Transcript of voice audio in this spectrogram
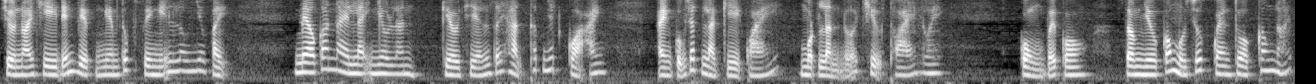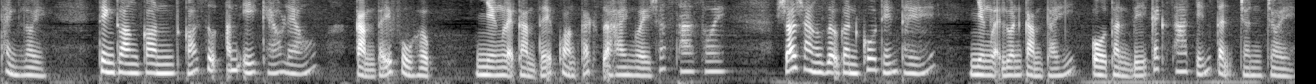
Chưa nói chi đến việc nghiêm túc suy nghĩ lâu như vậy. Mèo con này lại nhiều lần kiều chiến giới hạn thấp nhất của anh. Anh cũng rất là kỳ quái, một lần nữa chịu thoái lui. Cùng với cô, giống như có một chút quen thuộc không nói thành lời. Thỉnh thoảng còn có sự ăn ý khéo léo, cảm thấy phù hợp, nhưng lại cảm thấy khoảng cách giữa hai người rất xa xôi. Rõ ràng dựa gần cô đến thế, nhưng lại luôn cảm thấy cô thần bí cách xa đến tận chân trời.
